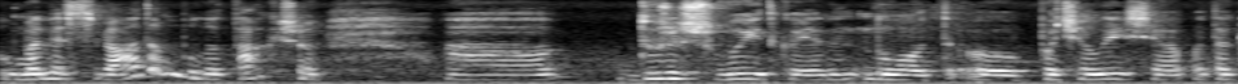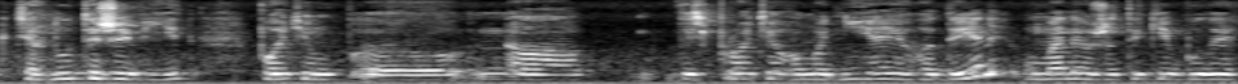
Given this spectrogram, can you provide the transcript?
у мене святом було так, що а, дуже швидко я ну от о, почалися отак тягнути живіт. Потім е, на десь протягом однієї години у мене вже такі були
